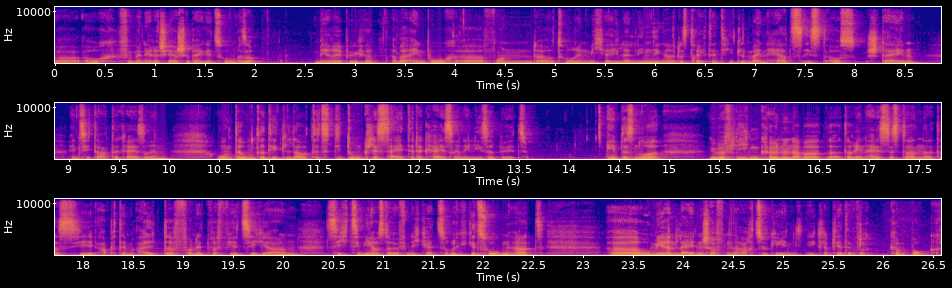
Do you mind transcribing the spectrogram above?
äh, auch für meine Recherche beigezogen, also mehrere Bücher, aber ein Buch äh, von der Autorin Michaela Lindinger, das trägt den Titel Mein Herz ist aus Stein, ein Zitat der Kaiserin, und der Untertitel lautet Die dunkle Seite der Kaiserin Elisabeth. Ich habe das nur überfliegen können, aber darin heißt es dann, dass sie ab dem Alter von etwa 40 Jahren sich ziemlich aus der Öffentlichkeit zurückgezogen hat, äh, um ihren Leidenschaften nachzugehen. Ich glaube, die hat einfach keinen Bock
